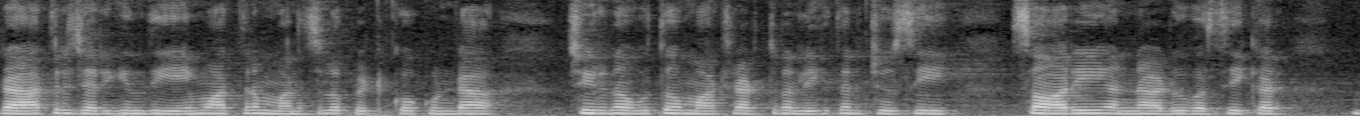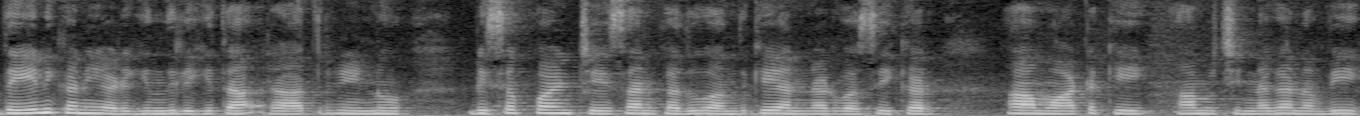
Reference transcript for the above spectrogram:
రాత్రి జరిగింది ఏమాత్రం మనసులో పెట్టుకోకుండా చిరునవ్వుతో మాట్లాడుతున్న లిఖితను చూసి సారీ అన్నాడు వసీకర్. దేనికని? అడిగింది లిఖిత. రాత్రి నిన్ను డిసప్పాయింట్ చేశాను కదూ అందుకే అన్నాడు వసీకర్. ఆ మాటకి ఆమె చిన్నగా నవ్వి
